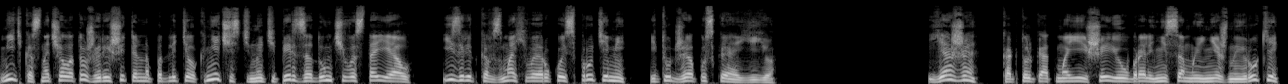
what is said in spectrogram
Митька сначала тоже решительно подлетел к нечисти, но теперь задумчиво стоял, изредка взмахивая рукой с прутьями и тут же опуская ее. Я же, как только от моей шеи убрали не самые нежные руки,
